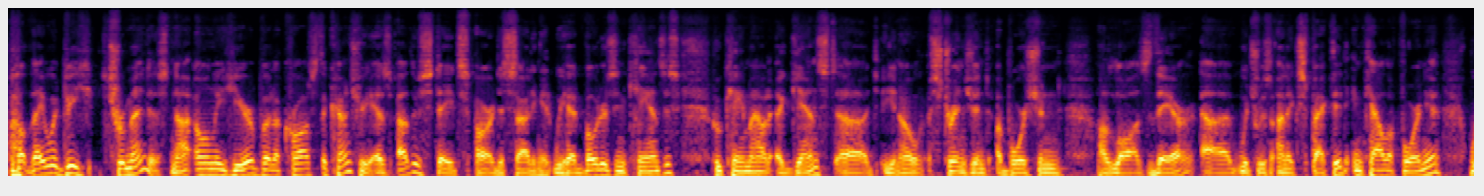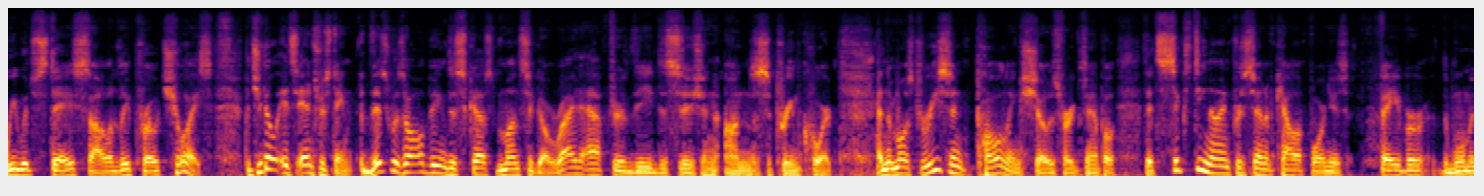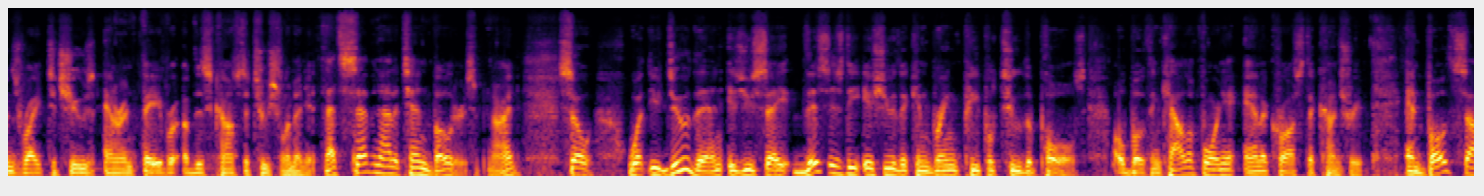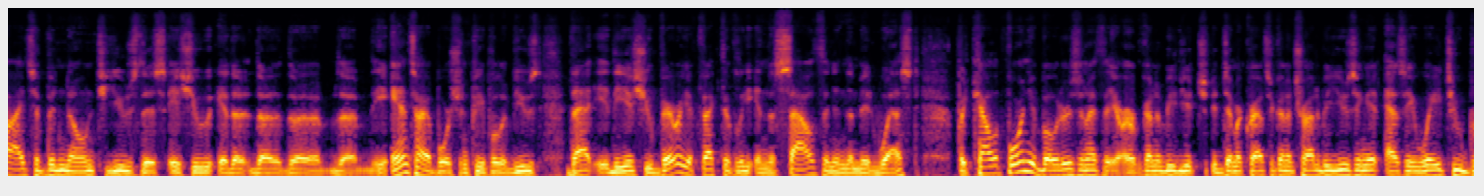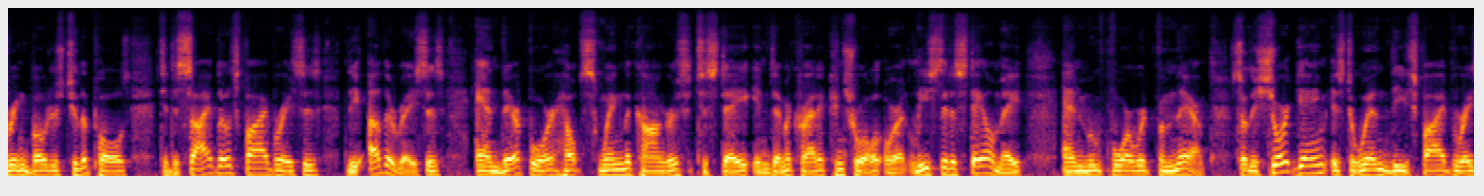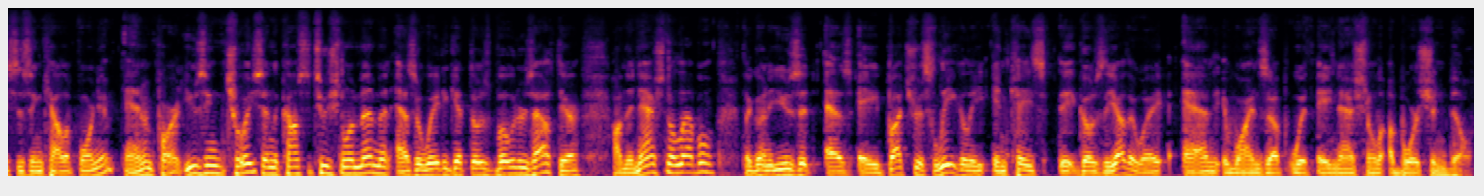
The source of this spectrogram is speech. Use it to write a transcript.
Well, they would be tremendous, not only here, but across the country as other states are deciding it. We had voters in Kansas who came out against, uh, you know, stringent abortion uh, laws there, uh, which was unexpected. In California, we would stay solidly pro-choice. But you know, it's interesting. This was all being discussed months ago, right after the decision on the Supreme Court. And the most recent polling shows, for example, that 69% of California's favor the woman's right to choose and are in favor of this constitutional amendment. That's seven out of ten voters. All right. So what you do then is you say this is the issue that can bring people to the polls, oh, both in California and across the country. And both sides have been known to use this issue. The the the the, the anti-abortion people have used that the issue very effectively in the South and in the Midwest. But California voters, and I think are going to be Democrats are going to try to be using it as a way way to bring voters to the polls to decide those five races, the other races, and therefore help swing the Congress to stay in Democratic control or at least at a stalemate and move forward from there. So the short game is to win these five races in California and in part using choice and the constitutional amendment as a way to get those voters out there. On the national level, they're going to use it as a buttress legally in case it goes the other way and it winds up with a national abortion bill.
